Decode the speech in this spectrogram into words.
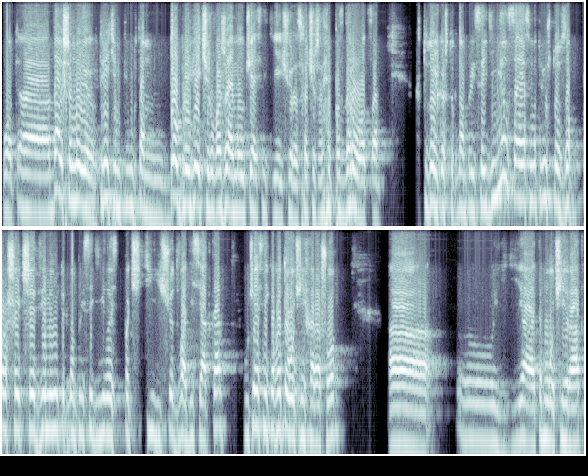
Вот. Э, дальше мы третьим пунктом «Добрый вечер, уважаемые участники». Я еще раз хочу с вами поздороваться кто только что к нам присоединился. Я смотрю, что за прошедшие две минуты к нам присоединилось почти еще два десятка участников. Это очень хорошо. А, э, я этому очень рад.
